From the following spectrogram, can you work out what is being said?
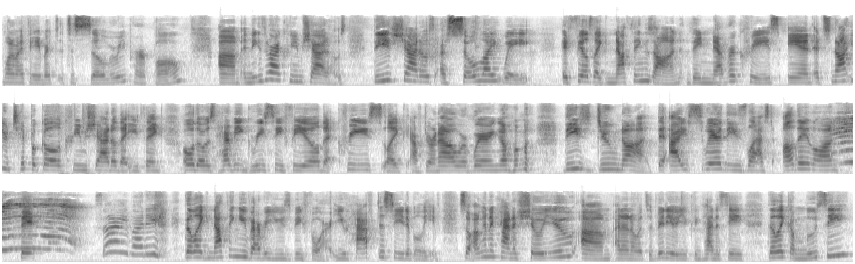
one of my favorites. It's a silvery purple. Um, and these are our cream shadows. These shadows are so lightweight. It feels like nothing's on. They never crease. And it's not your typical cream shadow that you think, oh, those heavy, greasy feel that crease like after an hour of wearing them. these do not. They, I swear these last all day long. They buddy. They're like nothing you've ever used before. You have to see to believe. So I'm gonna kind of show you. Um, I don't know, it's a video. You can kind of see. They're like a moussey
